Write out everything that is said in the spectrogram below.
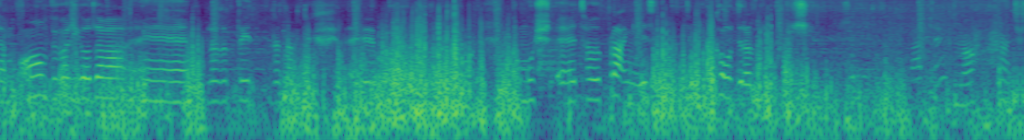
tam o, wywaliło dla, e, dla, tej, dla tamtych e, bo komuś e, całe pranie jest, taki kołdra wisi. No, chodź.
